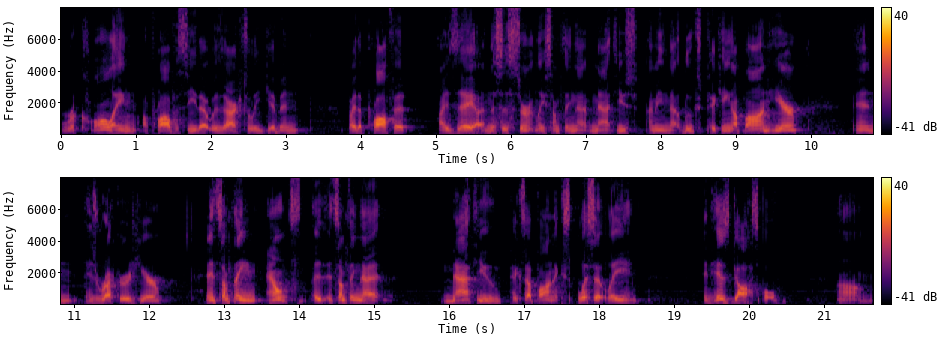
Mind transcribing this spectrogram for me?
recalling a prophecy that was actually given by the prophet Isaiah. And this is certainly something that Matthew's, I mean, that Luke's picking up on here in his record here. And it's something else, it's something that Matthew picks up on explicitly in his gospel. Um,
